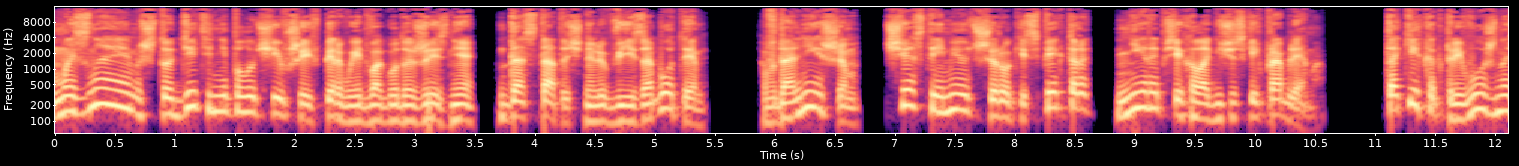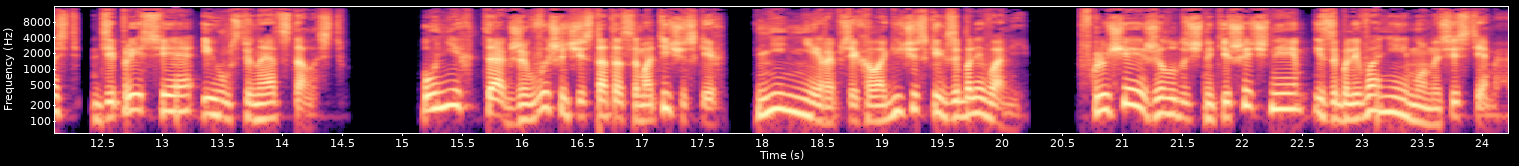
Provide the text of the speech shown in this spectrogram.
Мы знаем, что дети, не получившие в первые два года жизни достаточно любви и заботы, в дальнейшем часто имеют широкий спектр нейропсихологических проблем, таких как тревожность, депрессия и умственная отсталость. У них также выше частота соматических, не нейропсихологических заболеваний, включая желудочно-кишечные и заболевания иммунной системы.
